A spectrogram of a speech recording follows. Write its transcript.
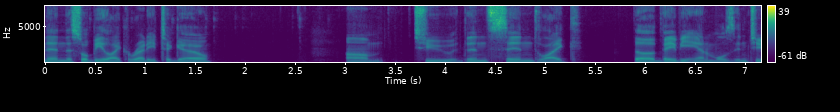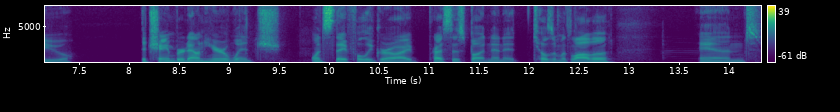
then this will be like ready to go. Um, to then send like the baby animals into the chamber down here, which once they fully grow, I press this button and it kills them with lava, and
